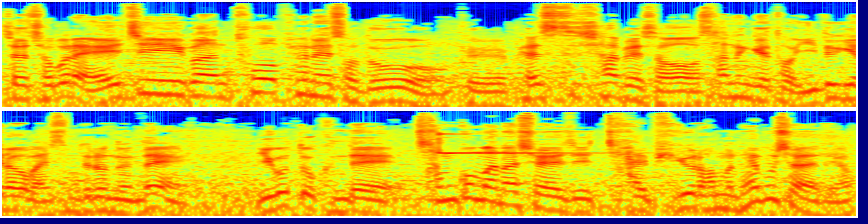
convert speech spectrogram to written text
제가 저번에 LG관 투어 편에서도 그 베스트샵에서 사는 게 더 이득이라고 말씀드렸는데 이것도 근데 참고만 하셔야지 잘 비교를 한번 해보셔야 돼요.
